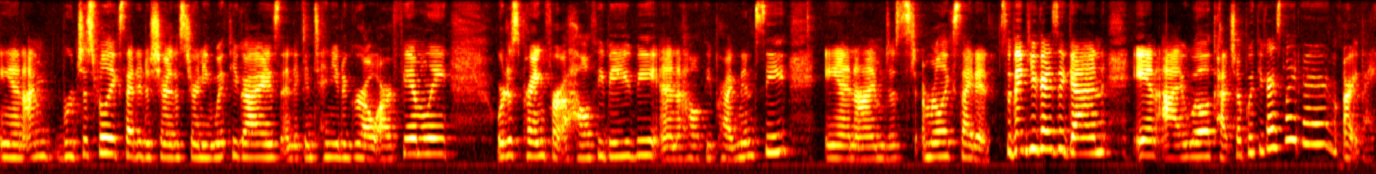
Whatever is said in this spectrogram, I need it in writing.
and I'm just really excited to share this journey with you guys and to continue to grow our family. We're just praying for a healthy baby and a healthy pregnancy and I'm just, I'm really excited. So thank you guys again and I will catch up with you guys later. All right, bye.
